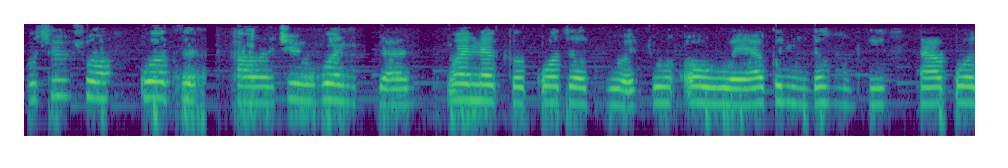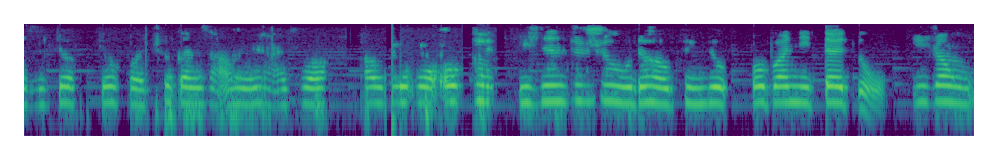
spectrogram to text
不是说锅子跑回去问人，问那个锅子的主人说：“哦，我要跟你的好朋友。”然后锅子就就回去跟小女孩说：“好，如果 OK，你现在是我的好朋友，我把你带走。你让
